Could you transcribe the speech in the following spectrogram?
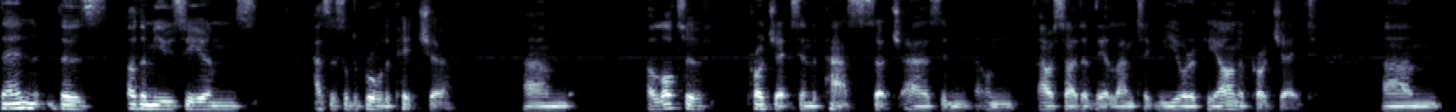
Then there's other museums as a sort of broader picture. Um, a lot of projects in the past, such as in on our side of the Atlantic, the Europeana project, um,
